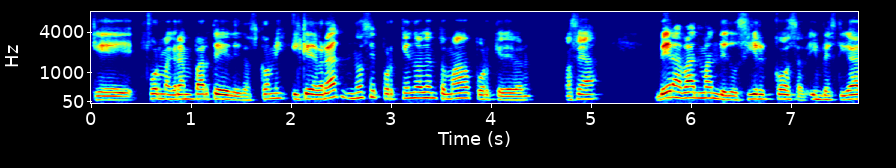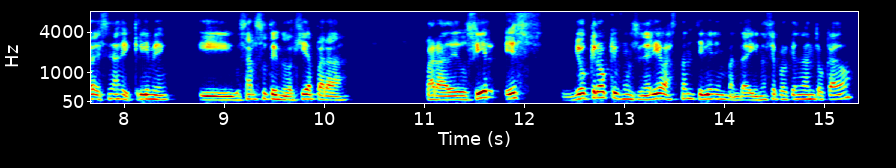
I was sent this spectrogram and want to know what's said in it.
que forma gran parte de los cómics y que de verdad no sé por qué no lo han tomado porque de verdad, o sea, ver a Batman deducir cosas, investigar escenas de crimen y usar su tecnología para, para deducir es, yo creo que funcionaría bastante bien en pantalla y no sé por qué no lo han tocado.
